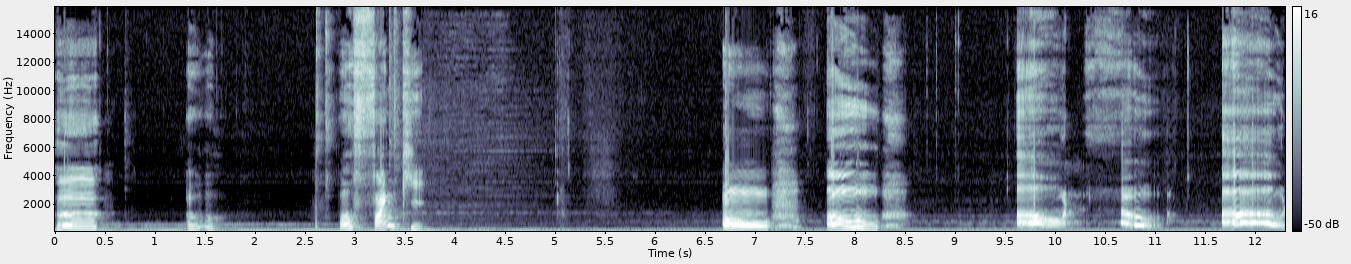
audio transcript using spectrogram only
uh. Oh. Well, thank you. Oh. Oh. Oh no. Oh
